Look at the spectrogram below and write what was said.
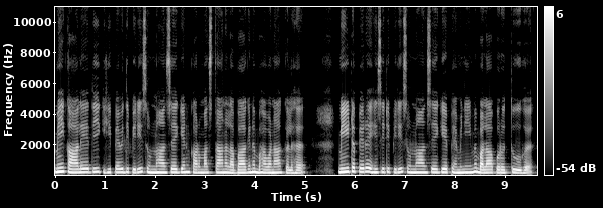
මේ කාලයේදී ගිහි පැවිදි පිරිස් උන්වහන්සේගෙන් කර්මස්ථාන ලබාගෙන භාවනා කළහ. මීට පෙර එහි සිටි පිරිස් උන්වහන්සේගේ පැමිණීම බලාපොරොත්තු වූහ.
